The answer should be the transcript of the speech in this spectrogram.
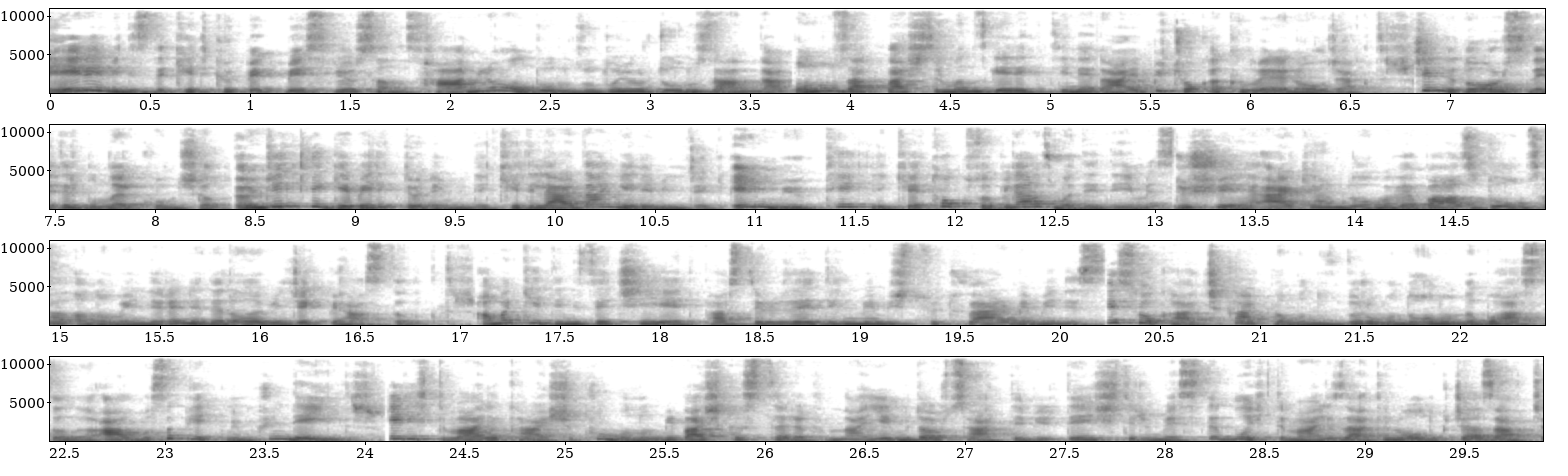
Eğer evinizde kedi köpek besliyorsanız hamile olduğunuzu duyurduğunuz anda onu uzaklaştırmanız gerektiğine dair birçok akıl veren olacaktır. Şimdi doğrusu nedir bunları konuşalım. Öncelikle gebelik döneminde kedilerden gelebilecek en büyük tehlike toksoplazma dediğimiz düşüğe, erken doğuma ve bazı doğumsal anomalilere neden olabilecek bir hastalıktır. Ama kedinize çiğ et, pastörize edilmemiş süt vermemeniz ve sokağa çıkartmamanız durumunda onun da bu hastalığı alması pek mümkün değildir. Her ihtimale karşı kumunun bir başkası tarafından 24 saatte bir değiştirilmesi de bu ihtimali zaten oldukça azaltacaktır.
